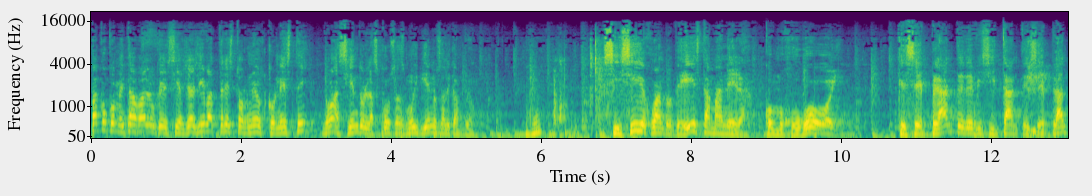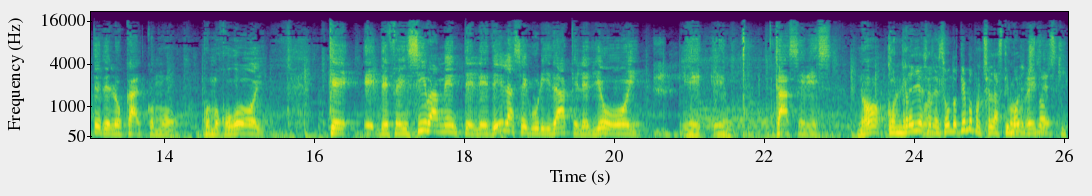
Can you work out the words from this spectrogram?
Paco comentaba algo que decía, ya lleva tres torneos con este, ¿no? Haciendo las cosas muy bien, no sale campeón. Si sigue jugando de esta manera, como jugó hoy, que se plante de visitante se plante de local, como, como jugó hoy, que eh, defensivamente le dé la seguridad que le dio hoy eh, eh, Cáceres, ¿no? Con Reyes en el segundo tiempo porque se lastimó Lichnowsky.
